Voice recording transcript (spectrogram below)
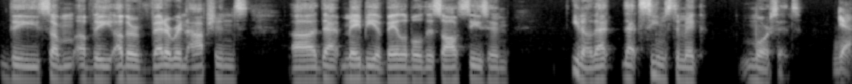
the some of the other veteran options uh that may be available this offseason. You know that that seems to make more sense. Yeah,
